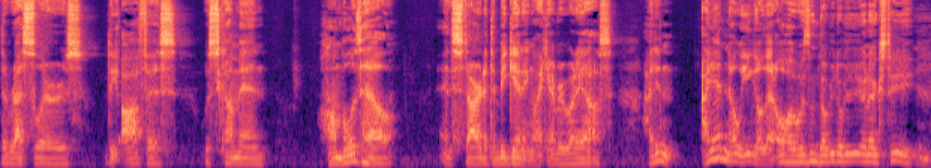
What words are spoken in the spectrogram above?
the wrestlers, the office, was to come in humble as hell and start at the beginning like everybody else. I didn't, I had no ego that, oh, I was in WWE NXT.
